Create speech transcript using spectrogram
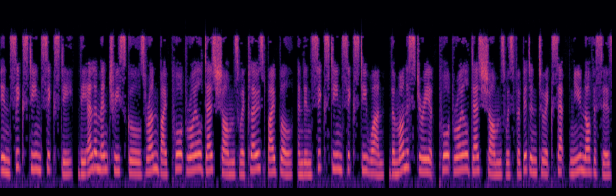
In 1660, the elementary schools run by Port Royal des Champs were closed by bull, and in 1661, the monastery at Port Royal des Champs was forbidden to accept new novices,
